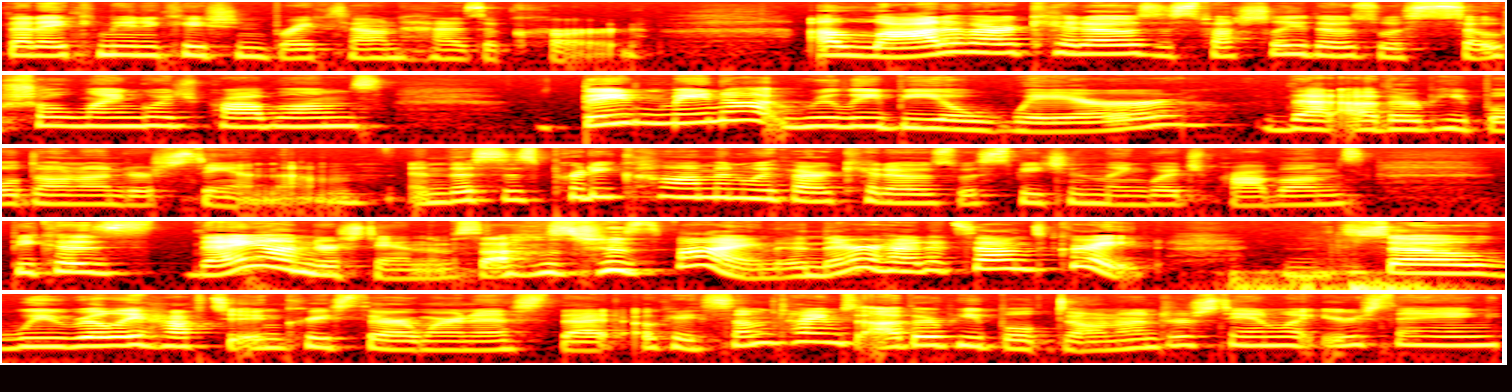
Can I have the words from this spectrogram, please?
that a communication breakdown has occurred. A lot of our kiddos, especially those with social language problems, they may not really be aware that other people don't understand them. And this is pretty common with our kiddos with speech and language problems because they understand themselves just fine. In their head, it sounds great. So we really have to increase their awareness that, okay, sometimes other people don't understand what you're saying,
